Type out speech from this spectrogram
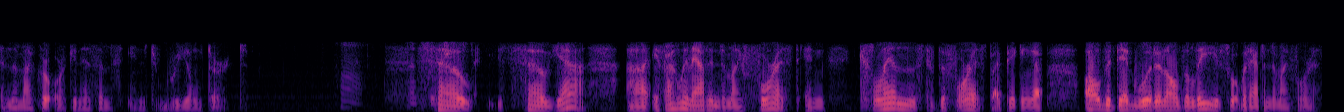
and the microorganisms in real dirt. Hmm. so, so yeah, uh, if I went out into my forest and cleansed the forest by picking up all the dead wood and all the leaves, what would happen to my forest?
